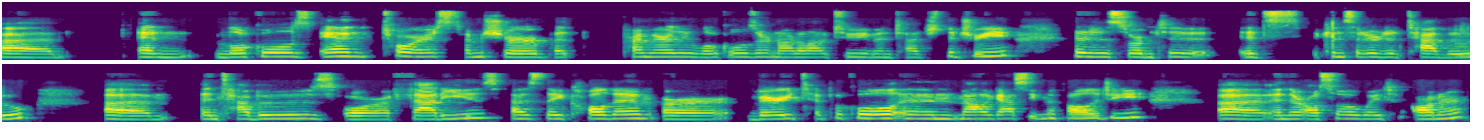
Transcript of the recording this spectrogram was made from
Uh, and locals and tourists, I'm sure, but primarily locals are not allowed to even touch the tree. It is sort of to it's considered a taboo. Um, and taboos or fadys, as they call them, are very typical in Malagasy mythology. Uh, and they're also a way to honor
